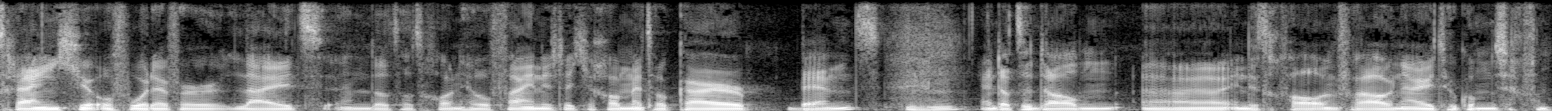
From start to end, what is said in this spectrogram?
treintje of whatever leidt en dat dat gewoon heel fijn is dat je gewoon met elkaar bent Mhm. en dat er dan eh, in dit geval een vrouw naar je toe komt en zegt van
